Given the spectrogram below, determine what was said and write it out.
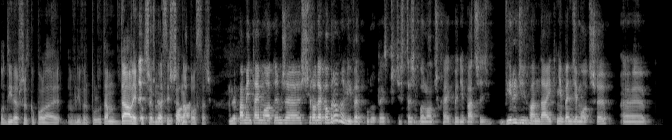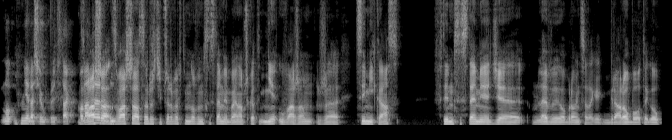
o deal w środku pola w Liverpoolu. Tam dalej potrzebna jest jeszcze jedna postać. My pamiętajmy o tym, że środek obrony Liverpoolu to jest przecież też bolączka, jakby nie patrzeć. Virgil van Dijk nie będzie młodszy. Yy, no, nie da się ukryć, tak? Konate... Zwłaszcza, zwłaszcza, sorry, ci przerwę w tym nowym systemie, bo ja na przykład nie uważam, że Cymikas w tym systemie, gdzie lewy obrońca, tak jak gra Robo tego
